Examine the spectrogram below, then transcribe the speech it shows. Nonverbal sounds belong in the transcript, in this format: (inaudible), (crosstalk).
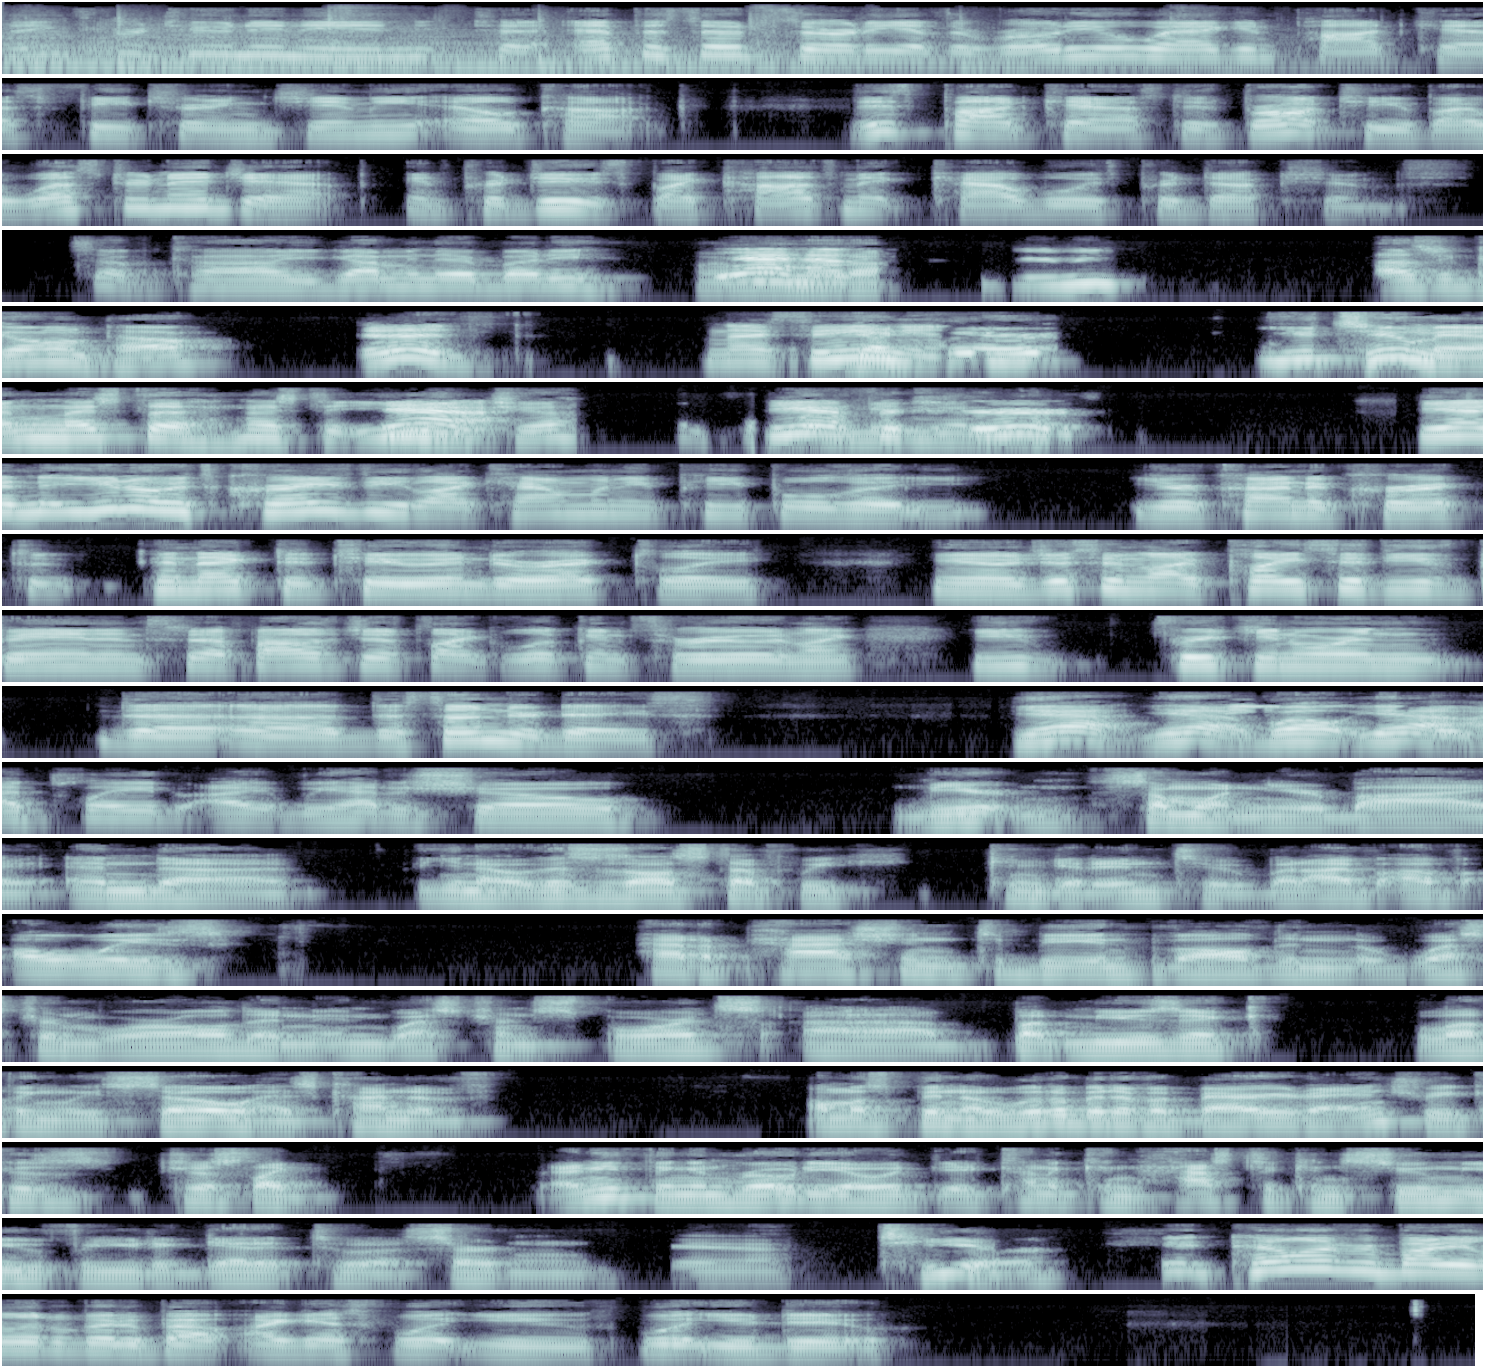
Thanks for tuning in to episode 30 of the Rodeo Wagon podcast featuring Jimmy Elcock. This podcast is brought to you by Western Edge app and produced by Cosmic Cowboys Productions. What's up, Kyle? You got me there, buddy? Or Yeah, am I not how's. Jimmy? How's it going, pal? Good. Nice seeing you. clear- You too, man. Nice to nice to Yeah. meet you. Yeah, for sure. Yeah, you know, it's crazy like how many people that you're kind of correct connected to indirectly. You know, just in like places you've been and stuff. I was just like looking through and like you freaking were in the uh the Thunder days. Yeah, yeah. Well, yeah. I played. I we had a show near, somewhat nearby, and uh, you know, this is all stuff we can get into. But I've I've always had a passion to be involved in the Western world and in Western sports. Uh, but music, lovingly so, has kind of almost been a little bit of a barrier to entry because just like anything in rodeo, it, it kind of can has to consume you for you to get it to a certain Yeah. tier. Tell everybody a little bit about, I guess, what you what you do.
